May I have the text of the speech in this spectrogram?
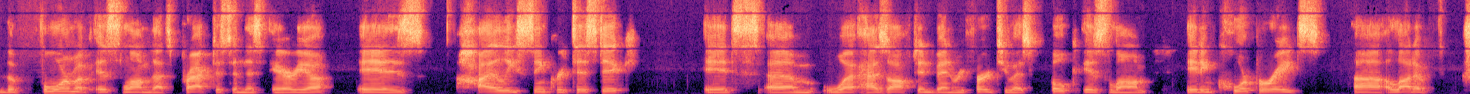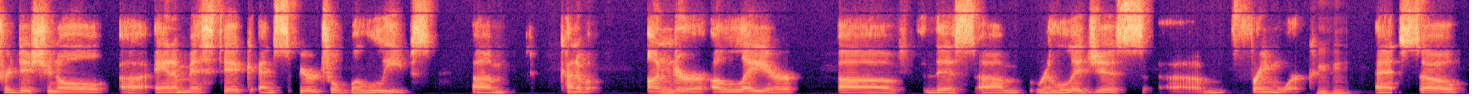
the form of Islam that's practiced in this area is highly syncretistic. It's um, what has often been referred to as folk Islam. It incorporates uh, a lot of traditional, uh, animistic, and spiritual beliefs, um, kind of under a layer of this um, religious um, framework. Mm-hmm. And so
